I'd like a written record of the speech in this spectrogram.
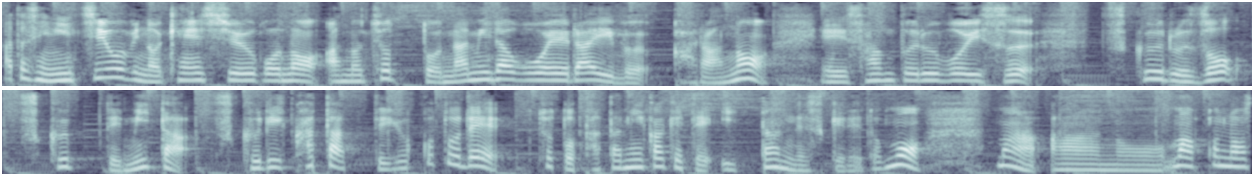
私日曜日の研修後のあのちょっと涙声ライブからの、えーサンプルボイス作るぞ、作ってみた、作り方っていうことでちょっと畳みかけていったんですけれども、まあ、あの、まあ、この、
